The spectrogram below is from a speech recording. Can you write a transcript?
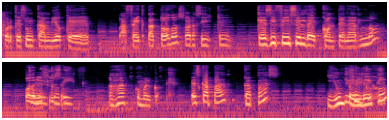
porque es un cambio que afecta a todos, ahora sí que, que es difícil de contenerlo, Como podría el decirse. COVID. Ajá, como el... co- Es capaz, capaz, y un el pendejo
